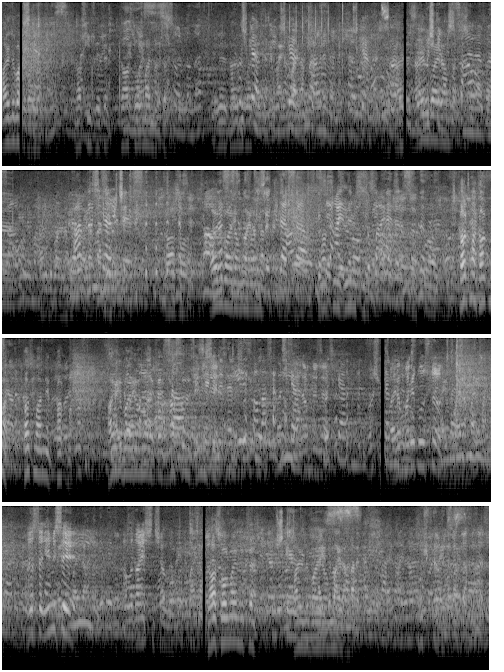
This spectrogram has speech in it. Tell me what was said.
Hayırlı bayram. geldiniz. Nasılsınız efendim? Daha sormayın lütfen. Sormalı. Evet, hayırlı Hoş bayram. geldin, hoş geldin. Sağ olun. Hoş geldin. Sağ olun. Hayırlı bayramlar. Merhaba. Hayırlı bayramlar. Hoş geldiniz. Daha sonra. Hayırlı bayramlar. Teşekkürler sağ olun. İyi hayırlı olsun. Bayramlar. Kalkma kalkma. Kalkma annem kalkma. Hayırlı bayramlar efendim. Nasılsınız? iyi misiniz? ederim. Hoş geldiniz. Hoş geldiniz. Bayram mübarek olsun. Nasılsın, iyi misin? Allah daha iyisin inşallah. Daha sormayın lütfen. Hayırlı bayramlar efendim.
